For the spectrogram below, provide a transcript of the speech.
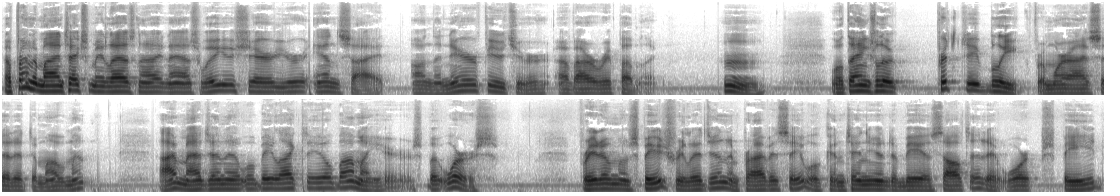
A friend of mine texted me last night and asked, Will you share your insight on the near future of our republic? Hmm. Well, things look pretty bleak from where I sit at the moment. I imagine it will be like the Obama years, but worse. Freedom of speech, religion, and privacy will continue to be assaulted at warp speed.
